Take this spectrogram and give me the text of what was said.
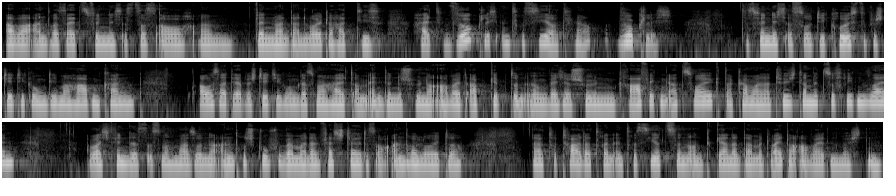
aber andererseits finde ich, ist das auch, ähm, wenn man dann Leute hat, die es halt wirklich interessiert, ja, wirklich. Das finde ich ist so die größte Bestätigung, die man haben kann, außer der Bestätigung, dass man halt am Ende eine schöne Arbeit abgibt und irgendwelche schönen Grafiken erzeugt. Da kann man natürlich damit zufrieden sein. Aber ich finde, es ist nochmal so eine andere Stufe, wenn man dann feststellt, dass auch andere Leute äh, total daran interessiert sind und gerne damit weiterarbeiten möchten.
